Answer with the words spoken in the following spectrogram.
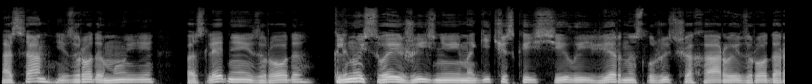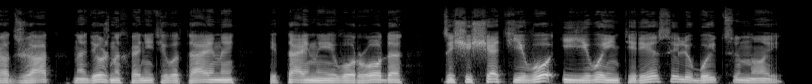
Асан из рода Муи, последняя из рода. Клянусь своей жизнью и магической силой верно служить Шахару из рода Раджат, надежно хранить его тайны и тайны его рода, защищать его и его интересы любой ценой,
